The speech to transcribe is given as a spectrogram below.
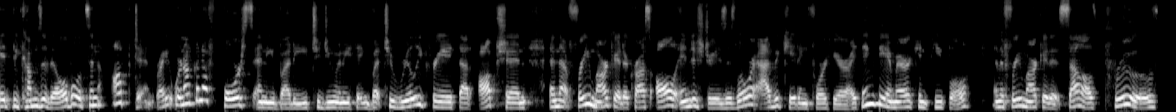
it becomes available. It's an opt in, right? We're not going to force anybody to do anything, but to really create that option and that free market across all industries is what we're advocating for here. I think the American people and the free market itself prove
